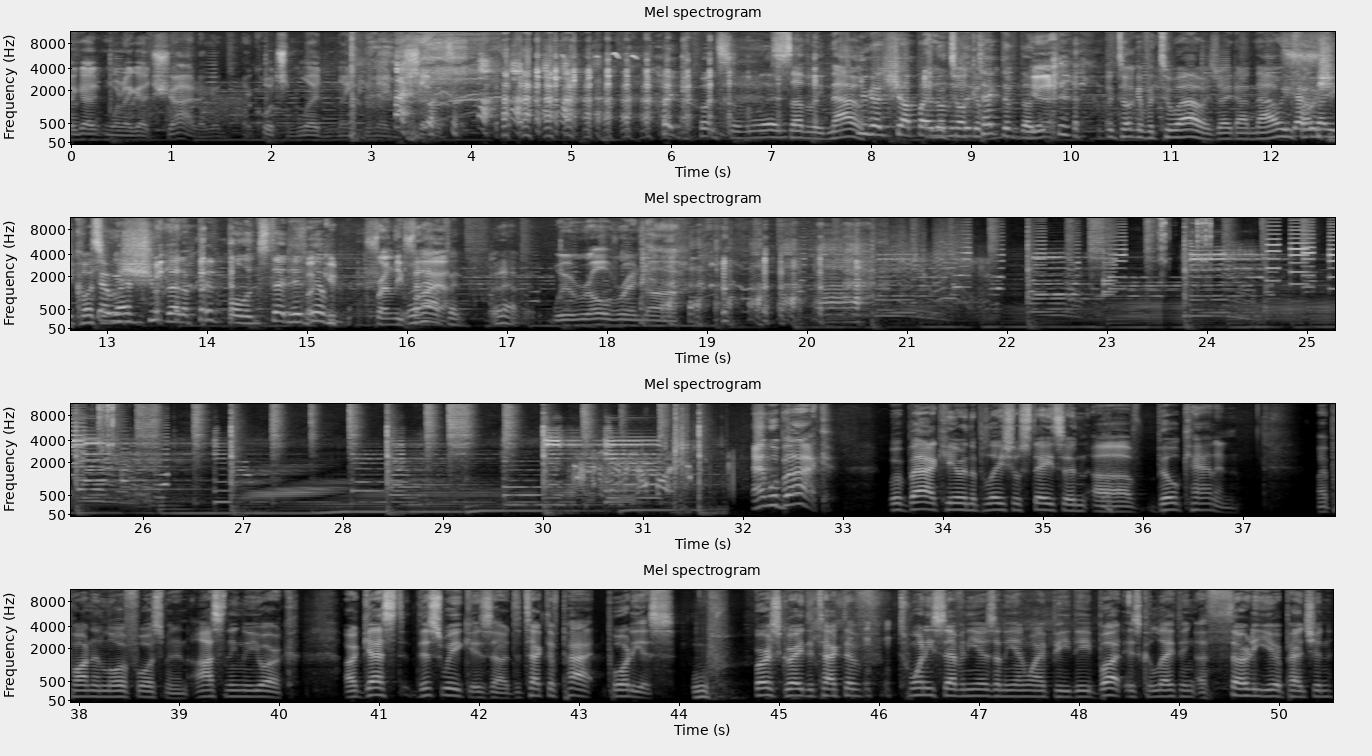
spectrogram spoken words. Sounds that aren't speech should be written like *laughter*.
I got when I got shot. I, got, I caught some lead in 1997. *laughs* I caught some lead. Suddenly now You got shot by another talking- detective, though. yeah. you? we've been talking for two hours right now. Now you Guy found was, out you caught guy some was lead. shooting at a pit bull instead hit Fucking him. friendly What fire. happened? What happened? We were over in. Uh, *laughs* And we're back. We're back here in the palatial states and uh, Bill Cannon, my partner in law enforcement in Ossining, New York. Our guest this week is uh, Detective Pat Porteous. Oof. First grade detective, *laughs* 27 years on the NYPD, but is collecting a 30 year pension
